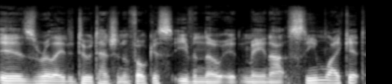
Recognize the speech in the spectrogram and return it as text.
is related to attention and focus, even though it may not seem like it.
